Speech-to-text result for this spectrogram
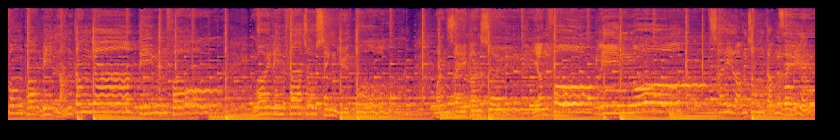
风扑灭冷灯一点火，爱恋化做星月多，问世间谁？人风怜我，凄冷中等你。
